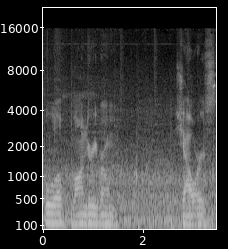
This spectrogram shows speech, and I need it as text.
Pool, laundry room, showers.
